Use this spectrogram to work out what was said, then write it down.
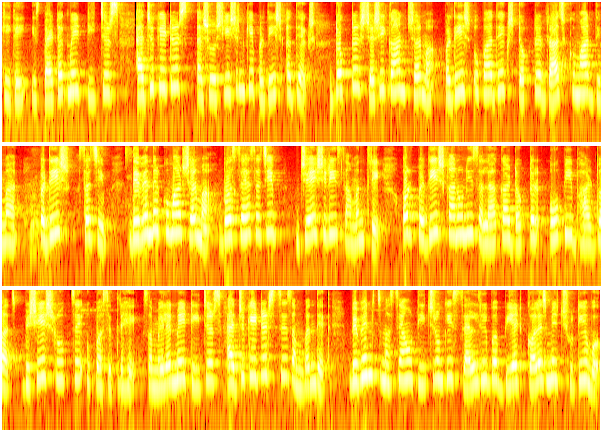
की गई। इस बैठक में टीचर्स एजुकेटर्स एसोसिएशन के प्रदेश अध्यक्ष डॉक्टर शशिकांत शर्मा, प्रदेश उपाध्यक्ष डॉक्टर राजकुमार धीमान, प्रदेश सचिव देवेंद्र कुमार शर्मा व सह सचिव जय श्री सामंत्री और प्रदेश कानूनी सलाहकार डॉक्टर ओ पी भारद्वाज विशेष रूप से उपस्थित रहे सम्मेलन में टीचर्स एजुकेटर्स से संबंधित विभिन्न समस्याओं टीचरों की सैलरी व बीएड कॉलेज में छुट्टियों व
